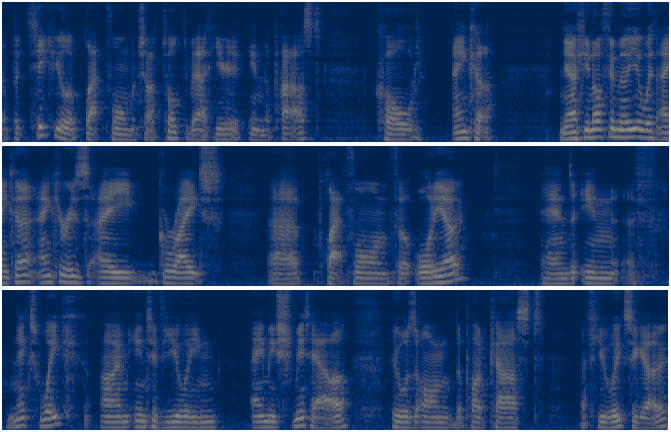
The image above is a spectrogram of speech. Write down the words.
a particular platform which I've talked about here in the past called Anchor. Now, if you're not familiar with Anchor, Anchor is a great uh, platform for audio. And in next week, I'm interviewing Amy Schmittauer, who was on the podcast a few weeks ago.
